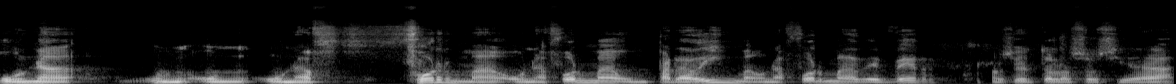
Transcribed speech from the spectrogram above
una forma, una forma, un paradigma, una forma de ver, ¿no es cierto?, la sociedad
